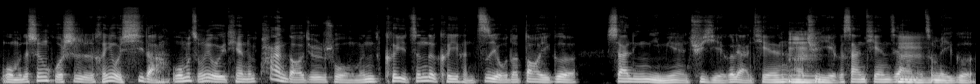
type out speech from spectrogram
我们的生活是很有戏的。我们总有一天能盼到，就是说我们可以真的可以很自由的到一个山林里面去野个两天啊，去野个三天这样的这么一个。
